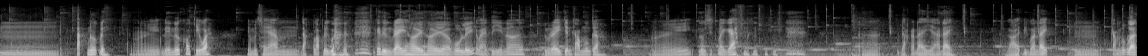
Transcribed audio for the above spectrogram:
uhm, tắt nước đi. Đấy, để nước khó chịu quá. Giờ mình sẽ đặt lắp đi qua. Cái đường ray hơi hơi ờ, vô lý các bạn tại vì nó đường ray trên không luôn kìa. Đấy, logic my gap à, đặt ở đây và ở đây. Rồi đi qua đây. Ừ, cắm nút lên.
